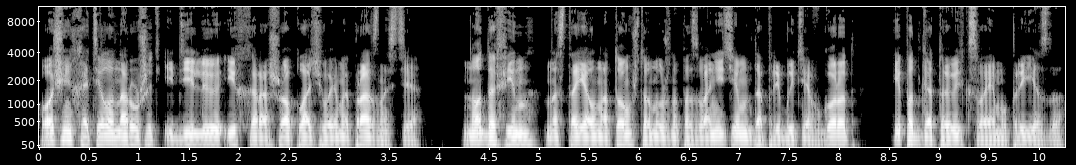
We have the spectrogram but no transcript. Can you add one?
очень хотела нарушить идиллию их хорошо оплачиваемой праздности, но дофин настоял на том, что нужно позвонить им до прибытия в город и подготовить к своему приезду.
